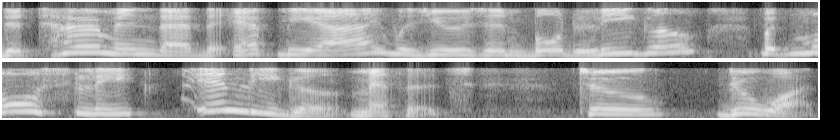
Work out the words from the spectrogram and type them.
determined that the FBI was using both legal but mostly illegal methods to do what?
